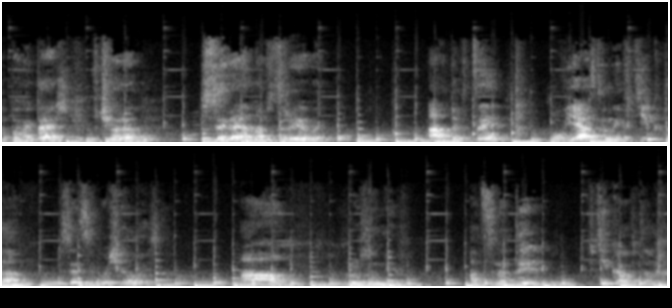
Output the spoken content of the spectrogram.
А пам'ятаєш, вчора сирена, взриви. А, так ти ув'язнений, втік там. Все це почалось. А, зрозумів. А це не ти втікав там?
